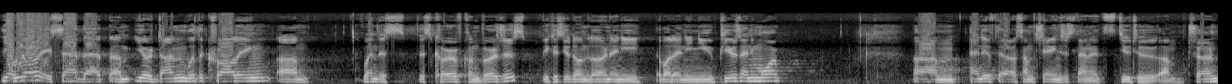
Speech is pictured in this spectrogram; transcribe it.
yeah, we already said that um, you're done with the crawling um, when this, this curve converges because you don't learn any about any new peers anymore. Um, and if there are some changes, then it's due to um, churn.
